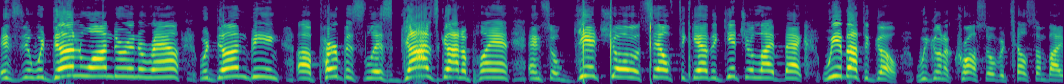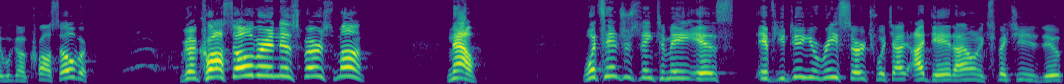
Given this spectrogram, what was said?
It's, we're done wandering around, we're done being uh, purposeless. God's got a plan. And so get yourself together, get your life back. We're about to go. We're going to cross over. Tell somebody we're going to cross over. We're going to cross over in this first month. Now, what's interesting to me is if you do your research, which I, I, did, I don't expect you to do,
